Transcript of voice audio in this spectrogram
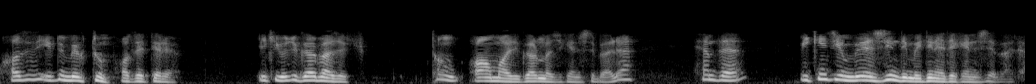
Hazreti İbni Mektum Hazretleri iki gözü görmezdi. Tam amaydı görmezdi kendisi böyle. Hem de ikinci müezzindi Medine'de kendisi böyle.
